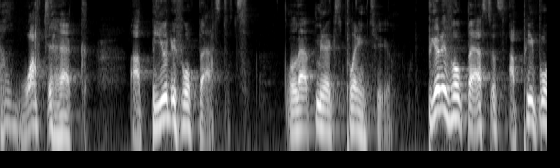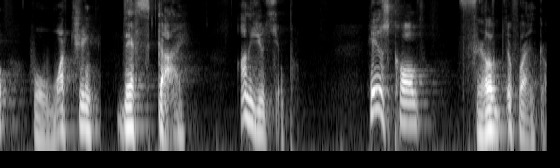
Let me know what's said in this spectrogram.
And what the heck are beautiful bastards? Let me explain to you. Beautiful bastards are people who are watching this guy on YouTube. He is called Philip DeFranco.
